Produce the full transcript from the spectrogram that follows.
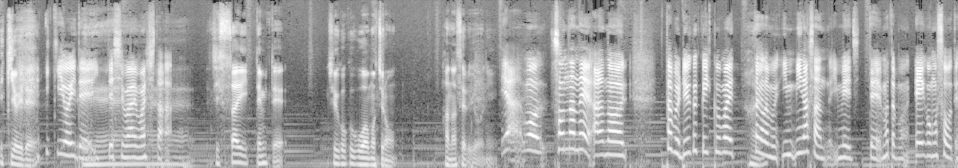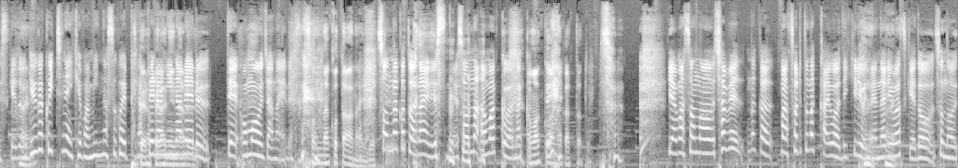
勢いで。勢いで行ってしまいました、えー実際行ってみて中国語はもちろん話せるように。いやもうそんなねあの多分留学行く前、はい。だから多分い皆さんのイメージって、まあ、多分英語もそうですけど、はい。留学1年行けばみんなすごいペラペラになれるって思うじゃないですか。そんなことはないよそんなことはないですね。そんな甘くはなくて甘くはなかったと。いやまあそのしゃべなんかまあそれとなく会話はできるようにはなりますけど、その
